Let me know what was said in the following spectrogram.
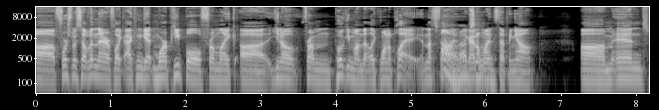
uh force myself in there if like I can get more people from like uh you know from Pokemon that like want to play and that's fine like I don't mind stepping out um and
